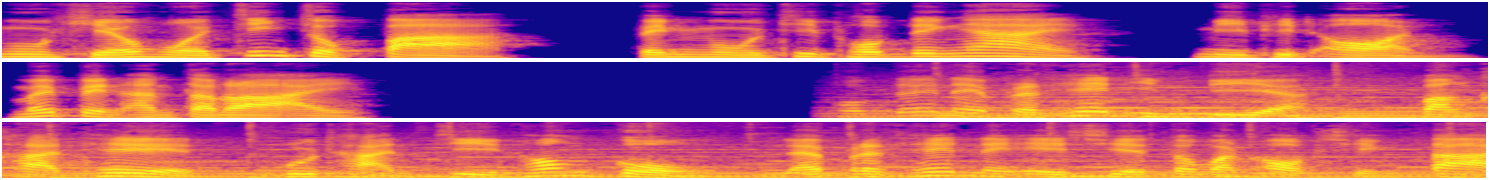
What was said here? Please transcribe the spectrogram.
งูเขียวหัวจิ้งจกป่า เป็นงูที่พบได้ง่าย มีพิษอ่อน ไม่เป็นอันตราย พบได้ในประเทศอินเดีย บังคลาเทศ ภูฐานจีนฮ่องกง และประเทศในเอเชียตะวันออกเฉียงใต้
